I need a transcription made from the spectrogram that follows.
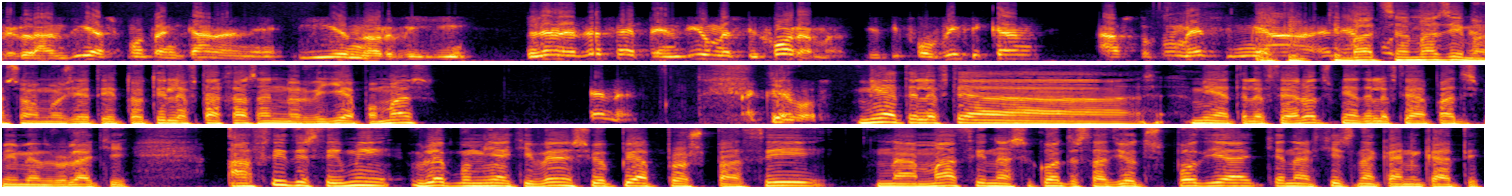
Ιρλανδία, ας πούμε, όταν κάνανε ή οι Νορβηγοί, λένε δεν θα επενδύουμε στη χώρα μας. Γιατί φοβήθηκαν, ας το πούμε έτσι, μια. Ε, την πάτησαν μαζί μας όμως, γιατί το τι λεφτά χάσανε οι Νορβηγοί από εμάς. Ε, ναι. Ακριβώς. Μία τελευταία, μία τελευταία ερώτηση, μία τελευταία απάντηση, Μίμη Ανδρουλάκη. Αυτή τη στιγμή βλέπουμε μια κυβέρνηση η οποία προσπαθεί να μάθει να σηκώνεται στα δυο της πόδια και να αρχίσει να κάνει κάτι.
